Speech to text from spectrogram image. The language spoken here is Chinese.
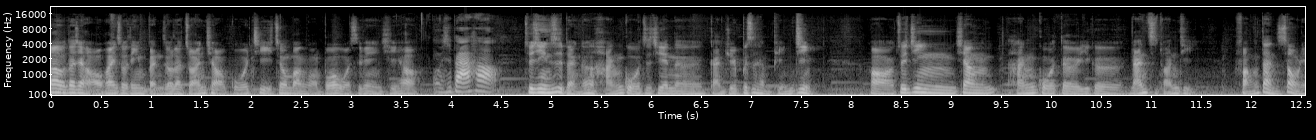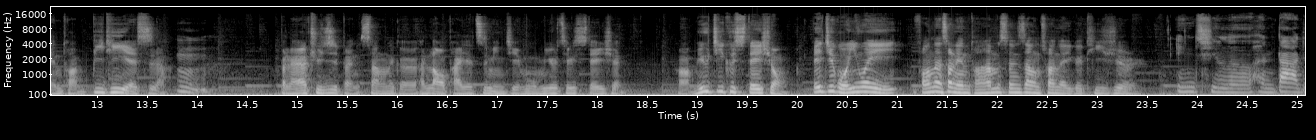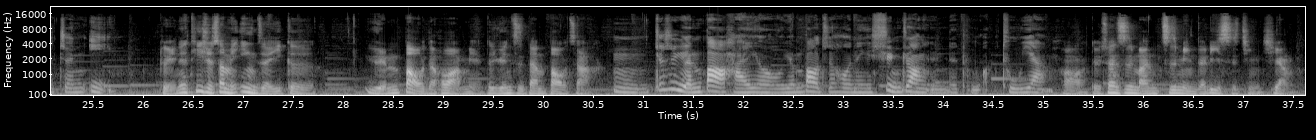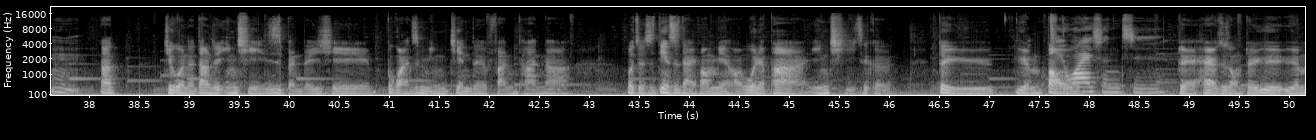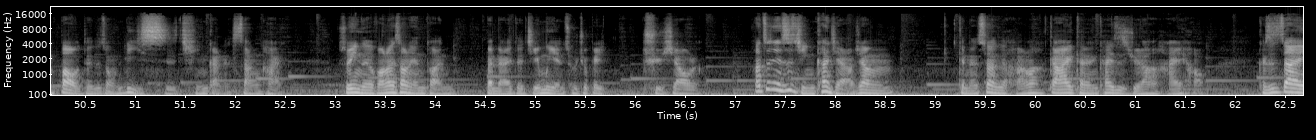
Hello，大家好，欢迎收听本周的转角国际重磅广播，我是编辑七号，我是八号。最近日本跟韩国之间呢，感觉不是很平静哦。最近像韩国的一个男子团体防弹少年团 BTS 啊，嗯，本来要去日本上那个很老牌的知名节目 Music Station 啊，Music Station，哎，结果因为防弹少年团他们身上穿的一个 T 恤，引起了很大的争议。对，那 T 恤上面印着一个。原爆的画面，就原子弹爆炸。嗯，就是原爆，还有原爆之后那个蕈状云的图图样。哦，对，算是蛮知名的历史景象。嗯，那结果呢，当然就引起日本的一些，不管是民间的反弹啊，或者是电视台方面哈，为了怕引起这个对于原爆节外生枝，对，还有这种对于原爆的这种历史情感的伤害，所以呢，防弹少年团本来的节目演出就被取消了。那、这件事情看起来好像可能算是好像大家可能开始觉得还好，可是，在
